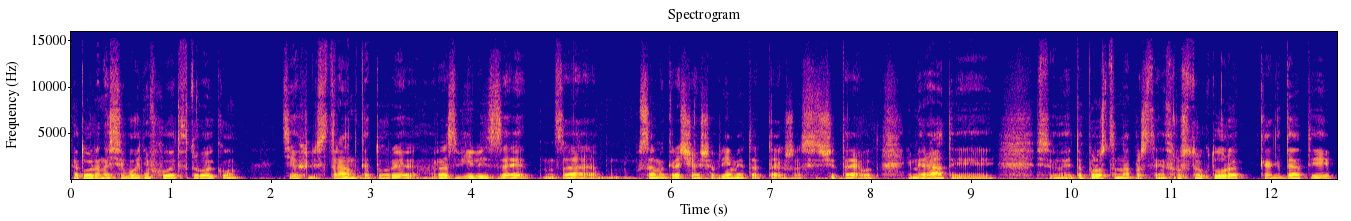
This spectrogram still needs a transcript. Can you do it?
которая на сегодня входит в тройку тех стран, которые развились за, за самое кратчайшее время, это также, считая вот Эмираты, и все, это просто-напросто инфраструктура, когда ты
